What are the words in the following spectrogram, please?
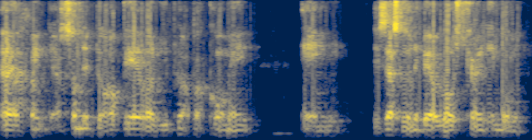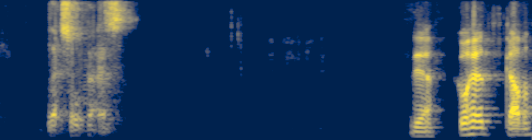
Uh, I think somebody put up or you put up a comment, um, is this going to be a Ross County moment? Let's hope it is. Yeah, go ahead, Gavin.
